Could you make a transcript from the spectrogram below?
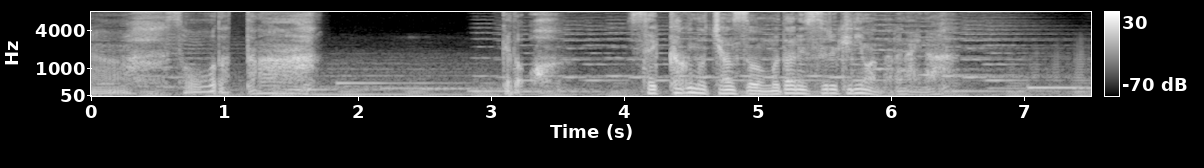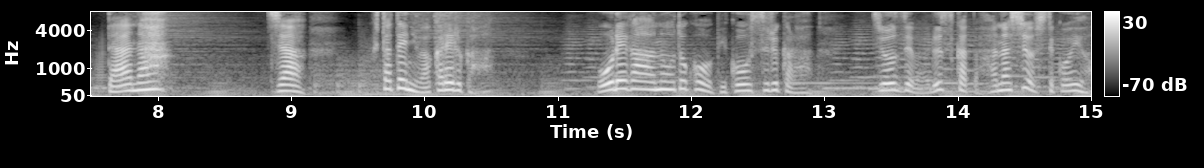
ああそうだったな。けどせっかくのチャンスを無駄にする気にはならないな。だな。じゃあ二手に分かれるか？俺があの男を尾行するからジョゼはルスカと話をしてこいよ。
